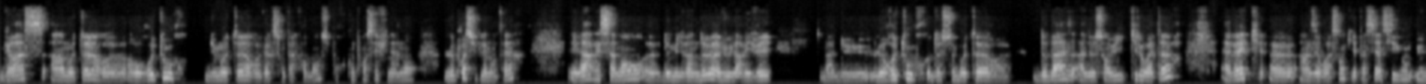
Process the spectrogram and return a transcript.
grâce à un moteur, euh, au retour du moteur version performance pour compenser finalement le poids supplémentaire. Et là, récemment, 2022 euh, a vu l'arrivée bah, du le retour de ce moteur euh, de base à 208 kWh avec un 0 à 100 qui est passé à 6 secondes 1.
